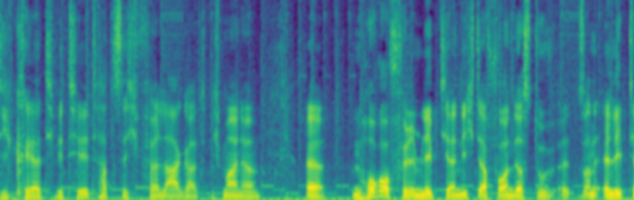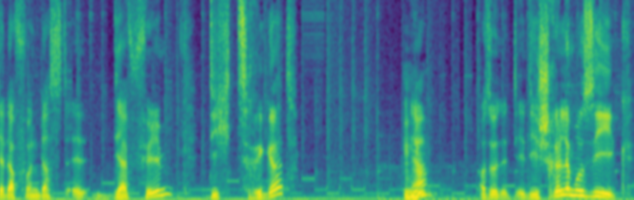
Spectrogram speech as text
Die Kreativität hat sich verlagert. Ich meine, äh, ein Horrorfilm lebt ja nicht davon, dass du, äh, sondern er lebt ja davon, dass äh, der Film dich triggert. Mhm. Ja? Also die, die, schrille Musik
